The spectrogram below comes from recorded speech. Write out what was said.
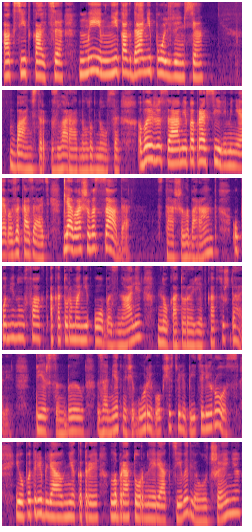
оксид кальция? Мы им никогда не пользуемся!» Баннистер злорадно улыбнулся. «Вы же сами попросили меня его заказать для вашего сада!» Старший лаборант упомянул факт, о котором они оба знали, но который редко обсуждали. Пирсон был заметной фигурой в обществе любителей роз и употреблял некоторые лабораторные реактивы для улучшения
